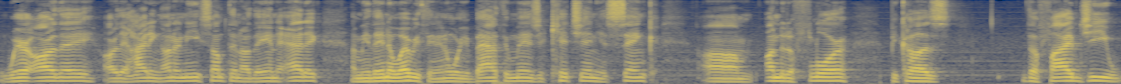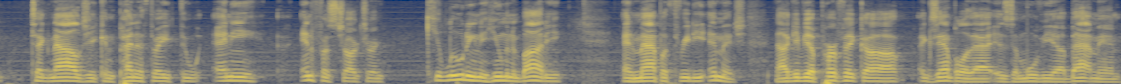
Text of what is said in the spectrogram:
where are they? Are they hiding underneath something? Are they in the attic? I mean, they know everything. They know where your bathroom is, your kitchen, your sink, um, under the floor, because the 5G technology can penetrate through any infrastructure, including the human body, and map a 3D image. Now, I'll give you a perfect uh, example of that is the movie uh, Batman.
